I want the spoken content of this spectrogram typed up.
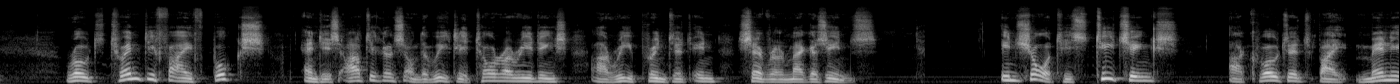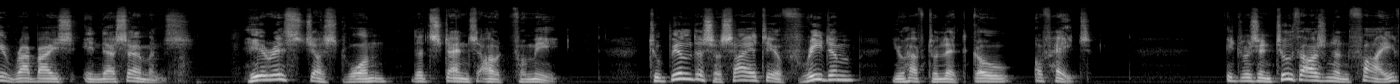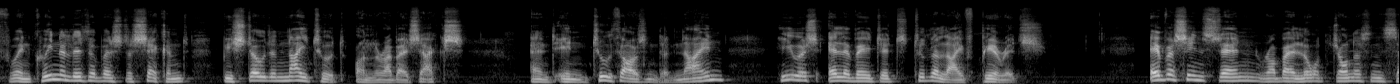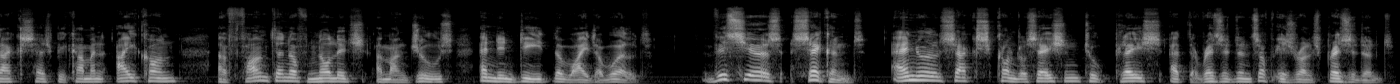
wrote 25 books, and his articles on the weekly Torah readings are reprinted in several magazines. In short, his teachings are quoted by many rabbis in their sermons. Here is just one that stands out for me. To build a society of freedom, you have to let go of hate. It was in 2005 when Queen Elizabeth II bestowed a knighthood on Rabbi Sacks, and in 2009 he was elevated to the life peerage. Ever since then, Rabbi Lord Jonathan Sacks has become an icon, a fountain of knowledge among Jews and indeed the wider world. This year's second annual Sacks conversation took place at the residence of Israel's president.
